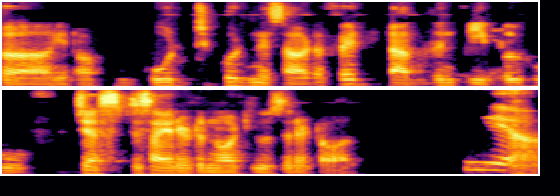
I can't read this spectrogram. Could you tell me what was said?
uh, you know good goodness out of it rather than people who've just decided to not use it at all yeah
